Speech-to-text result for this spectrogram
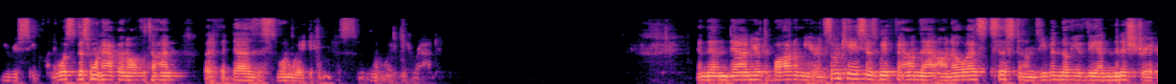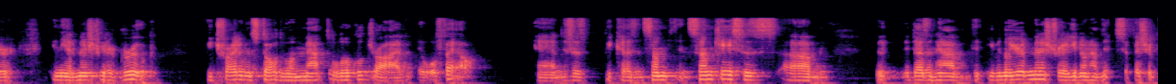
you receive one. This won't happen all the time, but if it does, this is one way to get, this is one way to get around it. And then down here at the bottom here, in some cases we found that on OS systems, even though you're the administrator in the administrator group, if you try to install to a mapped local drive, it will fail. And this is because in some in some cases um, it doesn't have, even though you're administrator, you don't have sufficient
